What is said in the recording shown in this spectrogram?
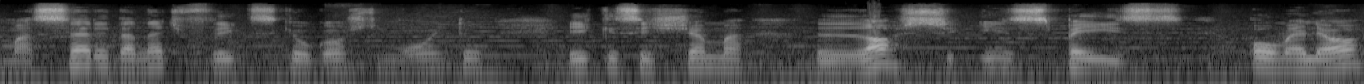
uma série da Netflix que eu gosto muito e que se chama Lost in Space, ou melhor,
